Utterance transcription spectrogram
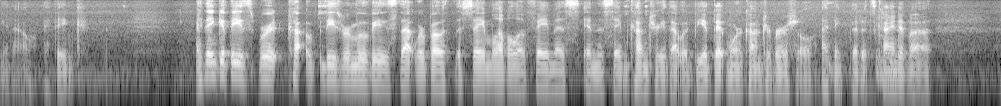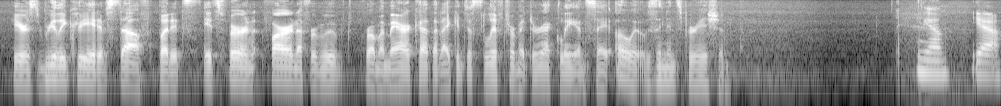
you know i think i think if these were these were movies that were both the same level of famous in the same country that would be a bit more controversial i think that it's kind mm. of a here's really creative stuff but it's it's far, far enough removed from america that i could just lift from it directly and say oh it was an inspiration Yeah. yeah.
